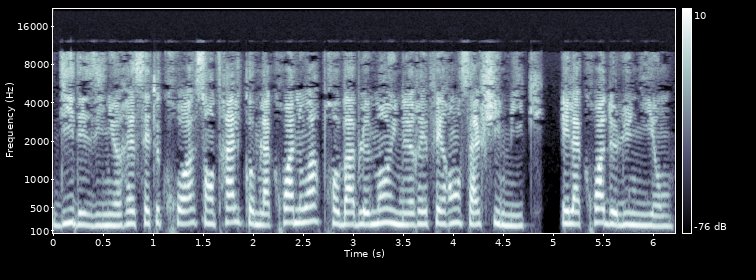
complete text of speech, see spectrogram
Dit désignerait cette croix centrale comme la croix noire probablement une référence alchimique et la croix de l'Union.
